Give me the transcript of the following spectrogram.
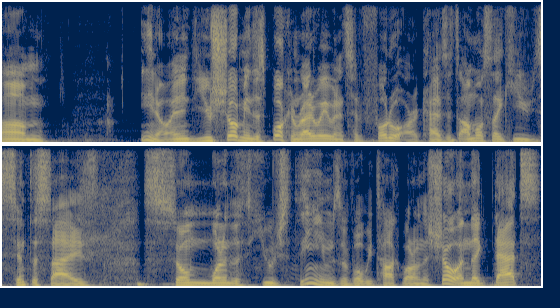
um, you know, and you showed me this book, and right away when it said photo archives, it's almost like you synthesized some one of the huge themes of what we talk about on the show, and like that's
